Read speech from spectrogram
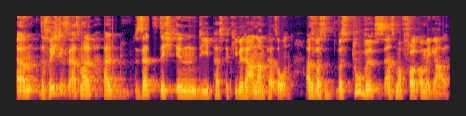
Ähm, das Wichtigste ist erstmal halt, setz dich in die Perspektive der anderen Person. Also was, was du willst, ist erstmal vollkommen egal.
